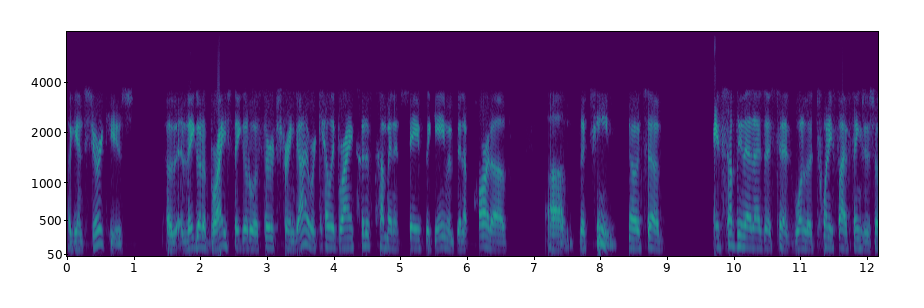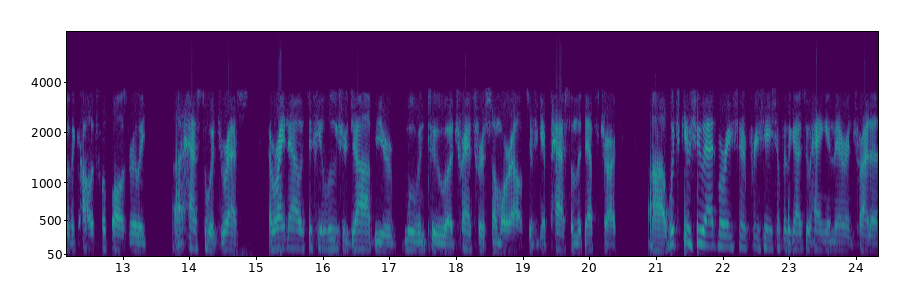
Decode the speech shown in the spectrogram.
against Syracuse, uh, they go to Brice, they go to a third string guy where Kelly Bryant could have come in and saved the game and been a part of um, the team. You know, it's a it's something that, as I said, one of the 25 things or so that college football is really uh, has to address. And right now, it's if you lose your job, you're moving to uh, transfer somewhere else. If you get passed on the depth chart, uh, which gives you admiration and appreciation for the guys who hang in there and try to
